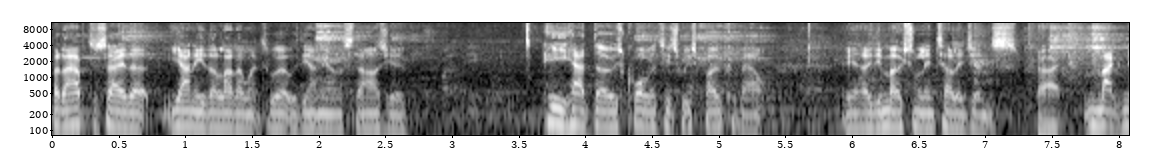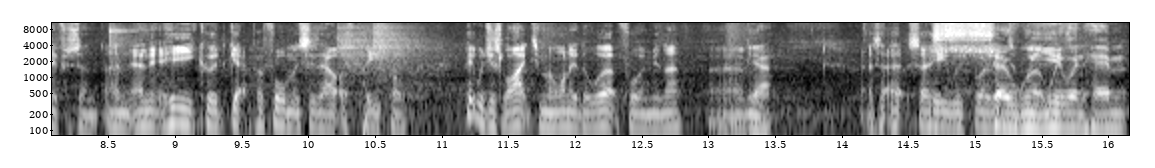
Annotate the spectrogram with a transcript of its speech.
But I have to say that Yanni, the lad I went to work with, Yanni Anastasiou, he had those qualities we spoke about. You know, the emotional intelligence, Right. magnificent, and, and he could get performances out of people. People just liked him and wanted to work for him, you know. Um, Yeah. So, so he was So, were you with. and him,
